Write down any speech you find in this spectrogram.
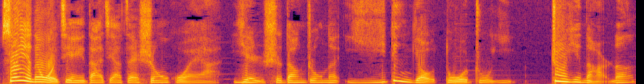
所以呢，我建议大家在生活呀、饮食当中呢，一定要多注意。注意哪儿呢？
